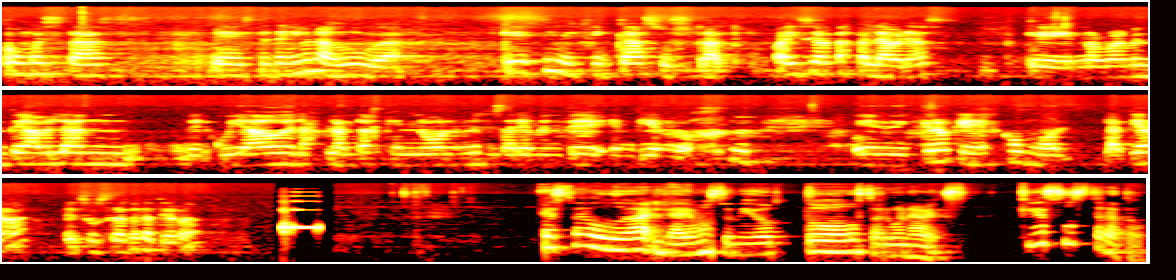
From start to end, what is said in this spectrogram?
¿Cómo estás? Este, tenía una duda. ¿Qué significa sustrato? Hay ciertas palabras que normalmente hablan del cuidado de las plantas que no necesariamente entiendo. Eh, creo que es como la tierra, el sustrato de la tierra. Esa duda la hemos tenido todos alguna vez. ¿Qué es sustrato?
